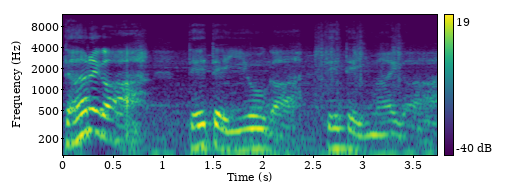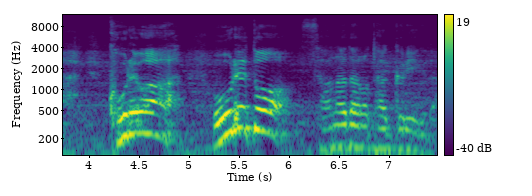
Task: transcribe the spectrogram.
誰が出ていようが出ていまいがこれは俺と真田のタッグリーグだ。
